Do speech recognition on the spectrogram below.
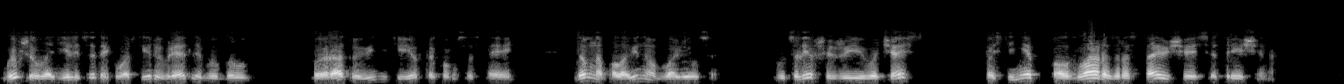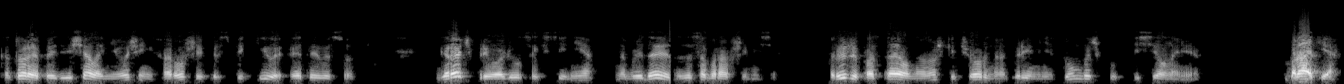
Бывший владелец этой квартиры вряд ли бы был бы рад увидеть ее в таком состоянии. Дом наполовину обвалился. В уцелевшей же его часть по стене ползла разрастающаяся трещина, которая предвещала не очень хорошие перспективы этой высотки. Грач привалился к стене, наблюдая за собравшимися. Рыжий поставил на ножки черную от времени тумбочку и сел на нее. «Братья,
